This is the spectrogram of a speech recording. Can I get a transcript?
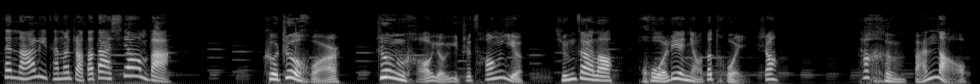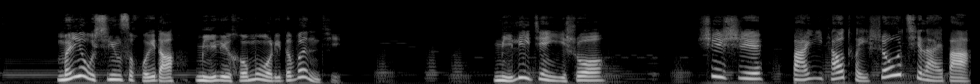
在哪里才能找到大象吧？可这会儿正好有一只苍蝇停在了火烈鸟的腿上，它很烦恼，没有心思回答米莉和茉莉的问题。米莉建议说：“试试把一条腿收起来吧。”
